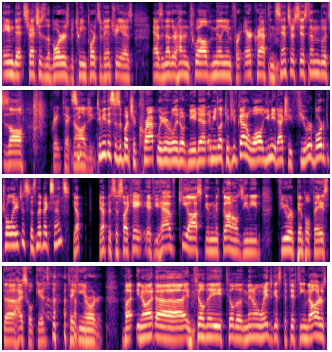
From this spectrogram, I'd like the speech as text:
aimed at stretches of the borders between ports of entry, as as another 112 million for aircraft and sensor systems, which is all great technology. See, to me, this is a bunch of crap we really don't need. It. I mean, look, if you've got a wall, you need actually fewer border patrol agents. Doesn't that make sense? Yep. Yep. It's just like, hey, if you have kiosk in McDonald's, you need fewer pimple faced uh, high school kids taking your order. But you know what? Uh, until they till the minimum wage gets to fifteen dollars,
